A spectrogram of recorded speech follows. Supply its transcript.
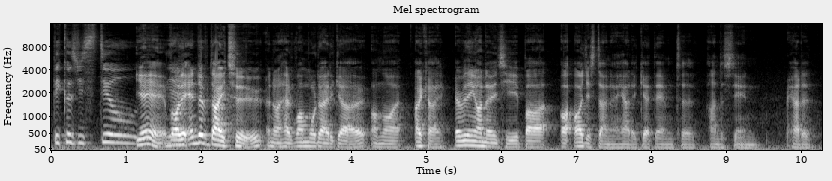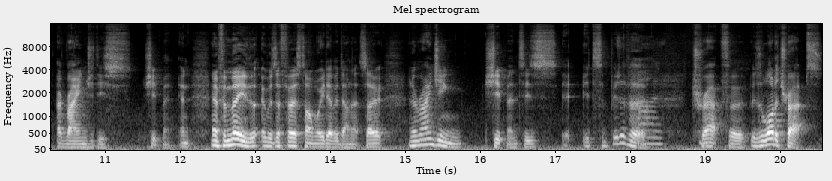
because you still. Yeah, by the end of day two, and I had one more day to go, I'm like, okay, everything I need's here, but I, I just don't know how to get them to understand how to arrange this shipment. And and for me, it was the first time we'd ever done it. So, and arranging shipments is it's a bit of a trap for. There's a lot of traps.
